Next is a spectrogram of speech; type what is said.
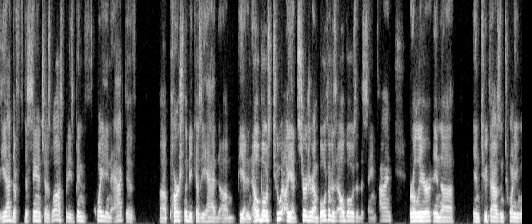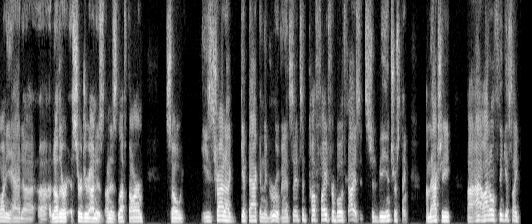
he had the, the Sanchez loss, but he's been quite inactive, uh, partially because he had um, he had an elbows two he had surgery on both of his elbows at the same time. Earlier in uh in 2021, he had uh, uh, another surgery on his on his left arm, so he's trying to get back in the groove, and it's it's a tough fight for both guys. It should be interesting. I'm actually I, I don't think it's like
